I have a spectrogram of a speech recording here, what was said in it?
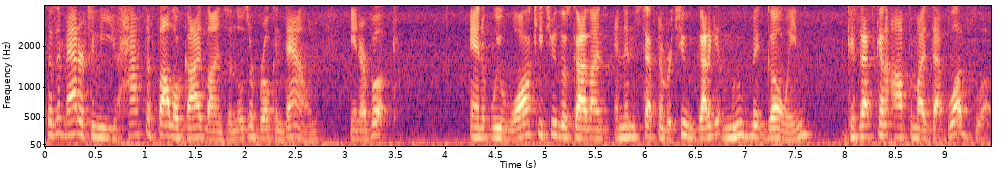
Doesn't matter to me. You have to follow guidelines, and those are broken down in our book. And we walk you through those guidelines. And then step number two, we've got to get movement going because that's going to optimize that blood flow.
